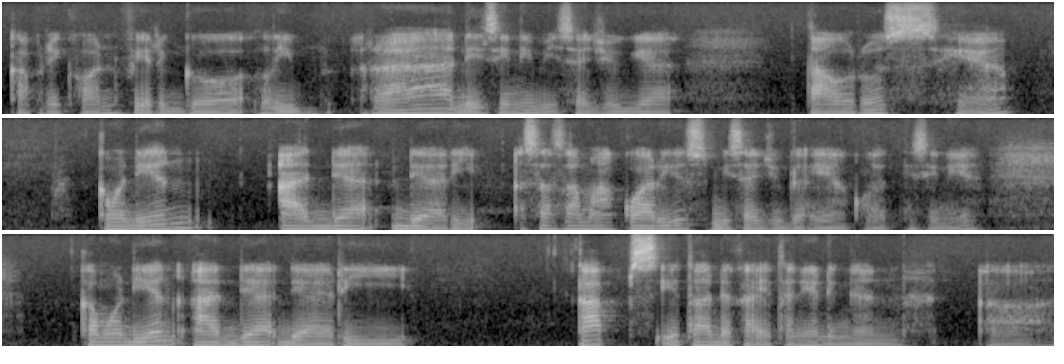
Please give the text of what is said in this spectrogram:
Capricorn, Virgo, Libra. Di sini bisa juga Taurus ya. Kemudian ada dari sesama Aquarius bisa juga yang aku lihat di sini ya kemudian ada dari Cups itu ada kaitannya dengan uh,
